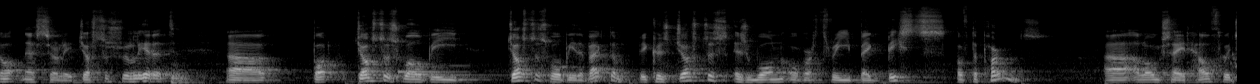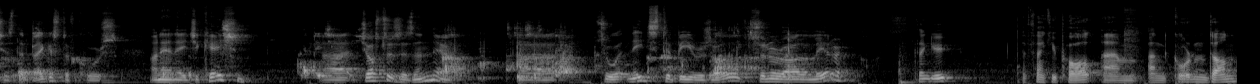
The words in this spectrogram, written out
not necessarily justice related. Uh, but justice will be justice will be the victim because justice is one our three big beasts of departments, uh, alongside health, which is the biggest, of course, and then education. Uh, justice is in there, uh, so it needs to be resolved sooner rather than later. Thank you. Thank you, Paul. Um, and Gordon Dunne.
